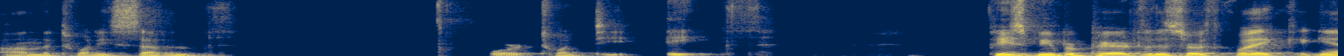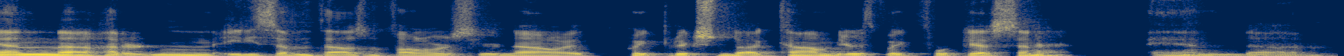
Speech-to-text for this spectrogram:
on the 27th or 28th. Please be prepared for this earthquake. Again, uh, 187,000 followers here now at quakeprediction.com, the Earthquake Forecast Center. And um,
